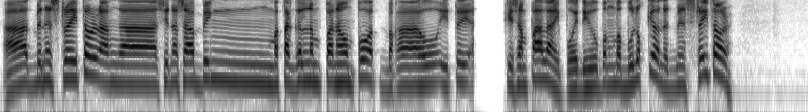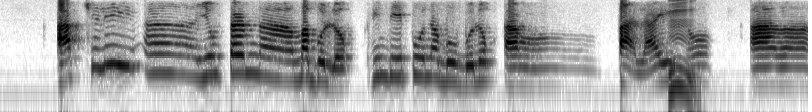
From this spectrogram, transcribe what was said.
Ah, Administrator, ang ah, sinasabing matagal ng panahon po at baka ho ito'y kisang palay. Pwede ho bang mabulok yon Administrator? Actually, ah, yung term na mabulok, hindi po nabubulok ang palay, Hmm. no? Ah,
